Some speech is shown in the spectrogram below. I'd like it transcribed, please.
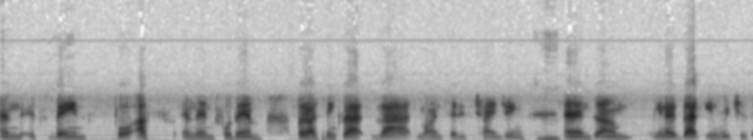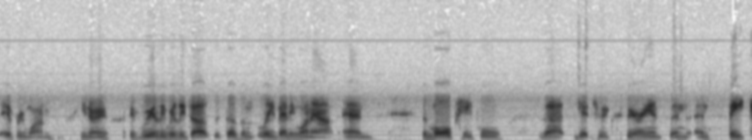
and it's been for us and then for them. But I think that that mindset is changing mm. and, um, you know, that enriches everyone, you know, it really, really does. It doesn't leave anyone out. And the more people that get to experience and, and speak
